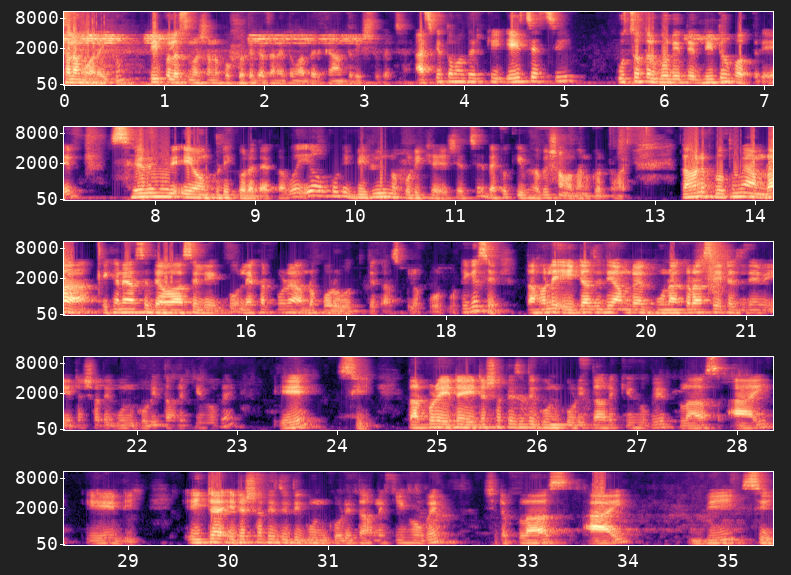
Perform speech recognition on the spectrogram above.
আসসালামু আলাইকুম। পিপল স্মার্শনের পক্ষ থেকে জানাই তোমাদেরকে আন্তরিক শুভেচ্ছা। আজকে তোমাদেরকে এইচএসসি উচ্চতর গণিতের দ্বিতীয় পত্রের সেভেনের এই অঙ্কটি করে দেখাবো। এই অঙ্কটি বিভিন্ন পরীক্ষায় এসেছে। দেখো কীভাবে সমাধান করতে হয়। তাহলে প্রথমে আমরা এখানে আছে, দেওয়া আছে, লিখব। লেখার পরে আমরা পরবর্তীতে কাজগুলো করব, ঠিক আছে? তাহলে এইটা যদি আমরা গুণাকার আছে, এটা যদি আমি এটার সাথে গুণ করি, তাহলে কি হবে? A, C. তারপরে এটা এটার সাথে যদি গুণ করি, তাহলে কি হবে? Plus I, A, D. এইটা, এটার সাথে যদি গুণ করি তাহলে কি হবে? সেটা প্লাস আই বি সি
